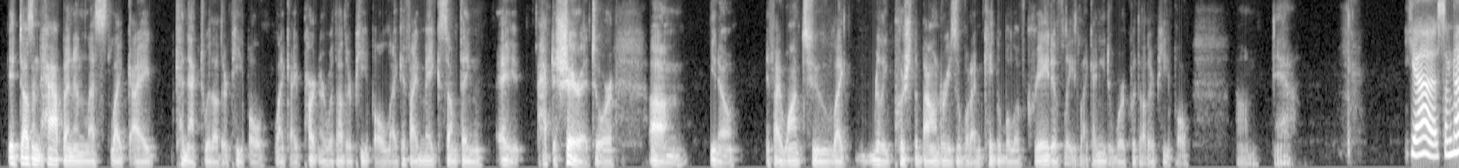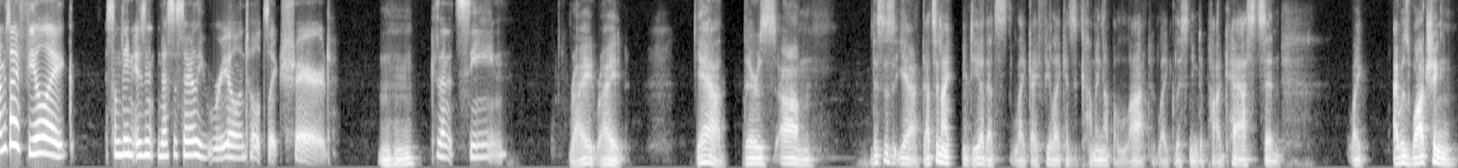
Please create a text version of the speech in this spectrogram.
it doesn't happen unless like i connect with other people like i partner with other people. Like if i make something i have to share it or um you know if I want to like really push the boundaries of what I'm capable of creatively, like I need to work with other people. Um, yeah. Yeah. Sometimes I feel like something isn't necessarily real until it's like shared. Mm-hmm. Because then it's seen. Right. Right. Yeah. There's, um, this is, yeah, that's an idea that's like, I feel like is coming up a lot, like listening to podcasts and like I was watching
